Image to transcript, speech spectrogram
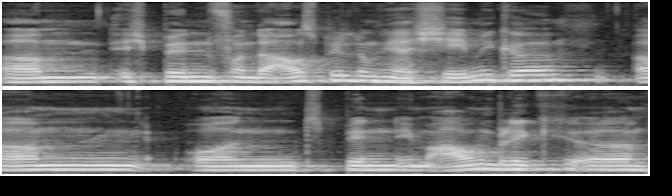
Ähm, ich bin von der Ausbildung her Chemiker ähm, und bin im Augenblick, äh,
